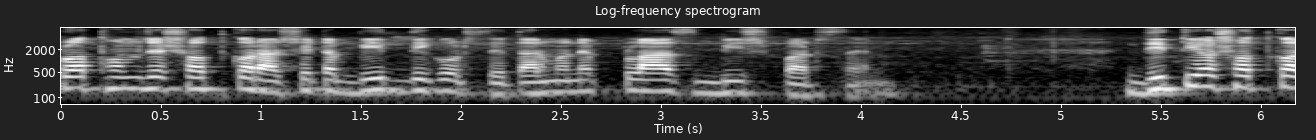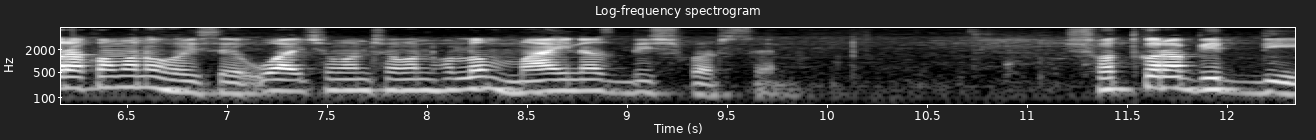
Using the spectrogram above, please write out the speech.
প্রথম যে শতকরা সেটা বৃদ্ধি করছে, তার মানে প্লাস বিশ পার্সেন্ট। দ্বিতীয় শতকরা কমানো হয়েছে, ওয়াই সমান সমান হলো মাইনাস বিশ পার্সেন্ট। শতকরা বৃদ্ধি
